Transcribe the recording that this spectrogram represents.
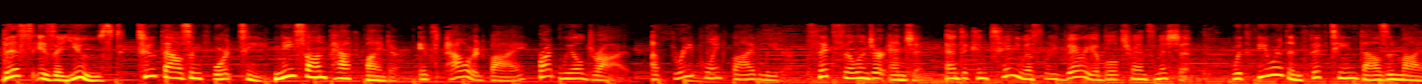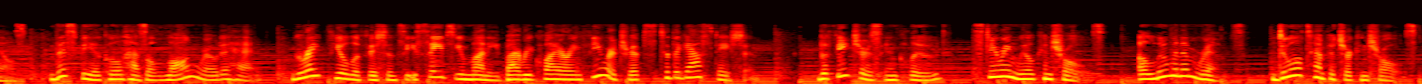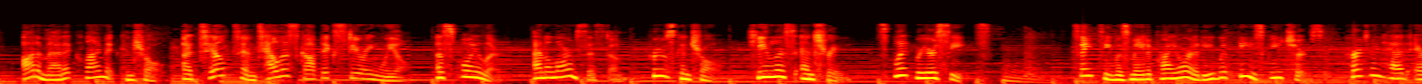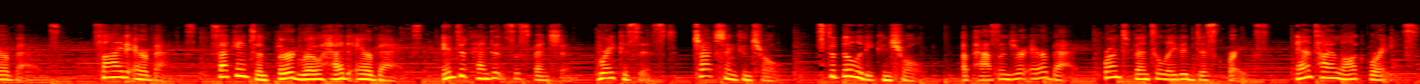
This is a used 2014 Nissan Pathfinder. It's powered by front-wheel drive, a 3.5-liter six-cylinder engine, and a continuously variable transmission. With fewer than 15,000 miles, this vehicle has a long road ahead. Great fuel efficiency saves you money by requiring fewer trips to the gas station. The features include steering wheel controls, aluminum rims, dual temperature controls, automatic climate control, a tilt and telescopic steering wheel, a spoiler, an alarm system, cruise control, keyless entry, split rear seats. Safety was made a priority with these features. Curtain head airbags, side airbags, second and third row head airbags, independent suspension, brake assist, traction control, stability control, a passenger airbag, front ventilated disc brakes, anti-lock brakes.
